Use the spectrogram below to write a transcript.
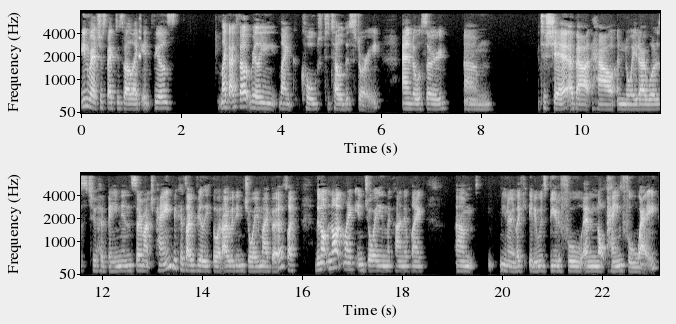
in retrospect as well, like it feels like I felt really like called to tell this story and also um to share about how annoyed I was to have been in so much pain because I really thought I would enjoy my birth. Like, they're not not like enjoy in the kind of like um, you know, like it, it was beautiful and not painful way.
